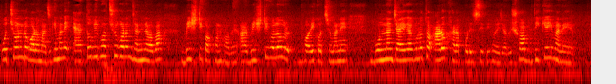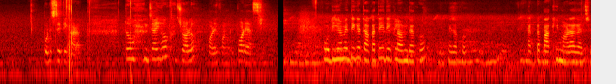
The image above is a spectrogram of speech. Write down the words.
প্রচণ্ড গরম আজকে মানে এত বিভৎস গরম, জানি না বাবা। বৃষ্টি কখন হবে? আর বৃষ্টি হলেও ভয় করছে। মানে বন্যার জায়গাগুলো তো আরও খারাপ পরিস্থিতি হয়ে যাবে। সব দিকেই মানে পরিস্থিতি খারাপ। তো যাই হোক, চলো পরে ফোন পরে আসছি। ওডিয়ামের দিকে তাকাতেই দেখলাম, দেখো এ দেখো, একটা পাখি মারা গেছে।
